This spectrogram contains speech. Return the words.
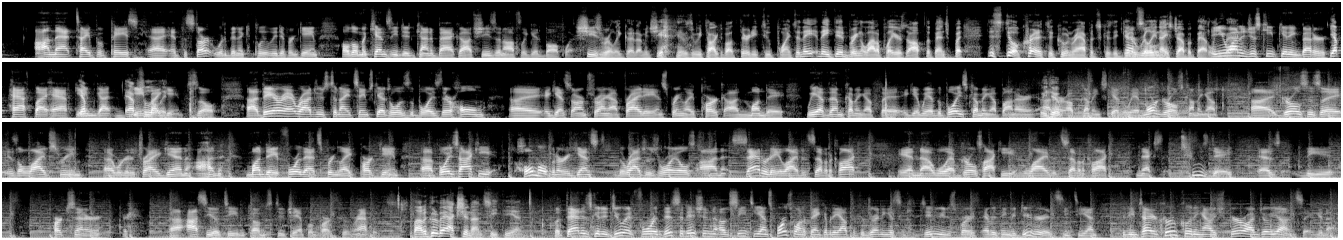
on that type of pace uh, at the start, would have been a completely different game. Although McKenzie did kind of back off. She's an awfully good ball player. She's really good. I mean, she we talked about 32 points, and they, they did bring a lot of players off the bench, but still credit to Coon Rapids because they did a really nice job of battling. And you back. want to just keep getting better half by half, game, Yep, game by absolutely. game. So uh, they are at Rogers tonight, same schedule as the boys. They're home uh, against Armstrong on Friday and Spring Lake Park on Monday. We have them coming up uh, again. We have the boys coming up on our on our upcoming schedule. We have more girls coming up. Uh, girls is a is a live stream. Uh, we're going to try again on Monday for that Spring Lake Park game. Uh, boys hockey home opener against the Rogers Royals on Saturday live at seven o'clock, and uh, we'll have girls hockey live at seven o'clock next Tuesday as the Park Center uh, Osseo team comes to Champlin Park, Coon Rapids. A lot of good action on CTN. But that is going to do it for this edition of CTN Sports. I want to thank everybody out there for joining us and continuing to support everything we do here at CTN. For the entire crew, including Howie Shapiro, I'm Joe Young saying good night.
